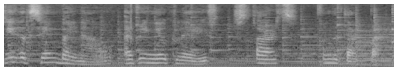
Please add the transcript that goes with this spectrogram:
As you have seen by now, every new glaze starts from the dark path.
